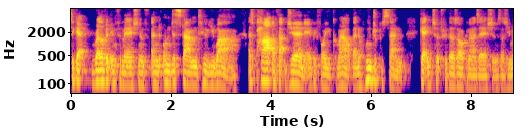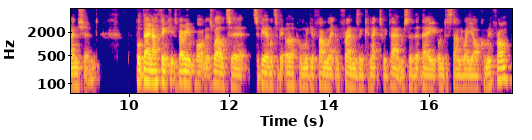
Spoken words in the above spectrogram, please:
to get relevant information and, and understand who you are as part of that journey before you come out, then 100% get in touch with those organizations, as you mentioned but then I think it's very important as well to to be able to be open with your family and friends and connect with them so that they understand where you're coming from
